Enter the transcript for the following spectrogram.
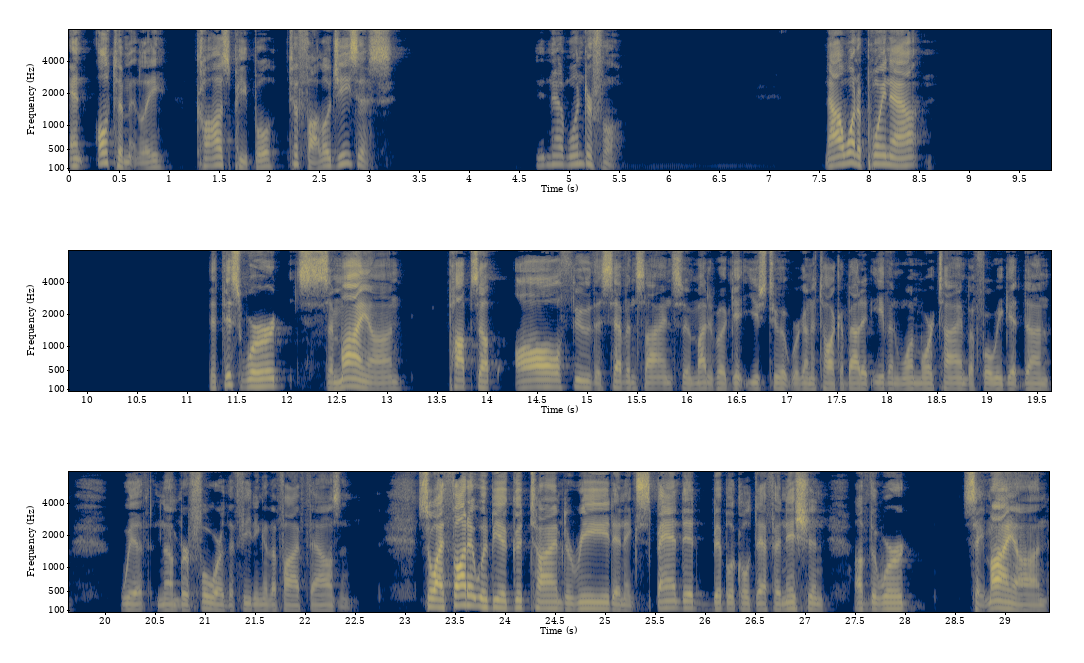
and ultimately cause people to follow Jesus. Isn't that wonderful? Now, I want to point out that this word, semeion, pops up all through the seven signs, so might as well get used to it. We're going to talk about it even one more time before we get done with number four, the feeding of the 5,000. So I thought it would be a good time to read an expanded biblical definition of the word semeion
